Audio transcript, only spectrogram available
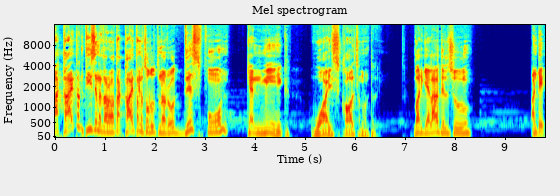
ఆ కాగితం తీసిన తర్వాత ఆ కాగితంలో చదువుతున్నారు this phone can make voice calls అని ఉంటుంది. వారికి ఎలా తెలుసు? అంటే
